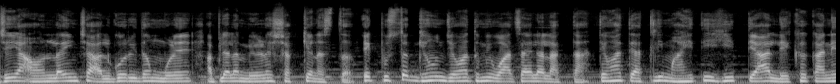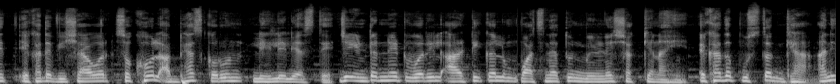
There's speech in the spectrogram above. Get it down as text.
जे या ऑनलाईनच्या अल्गोरिदम मुळे आपल्याला मिळणं शक्य नसतं. एक पुस्तक घेऊन जेव्हा तुम्ही वाचायला लागता तेव्हा त्यातली माहिती ही त्या लेखकाने एखाद्या विषयावर सखोल अभ्यास करून लिहिलेली असते जे इंटरनेटवरील आर्टिकल वाचण्यातून मिळणे शक्य नाही. एखादं पुस्तक घ्या आणि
